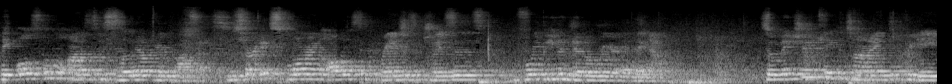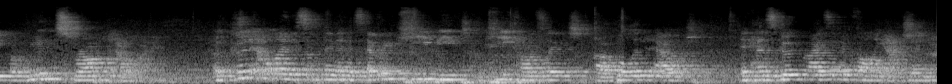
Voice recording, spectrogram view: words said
They also will honestly slow down your process. You start exploring all these different branches of choices before you even know where you're ending up. So make sure you take the time to create a really strong outline. A good outline is something that has every key beat, key conflict uh, bulleted out. It has good rising and falling action.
